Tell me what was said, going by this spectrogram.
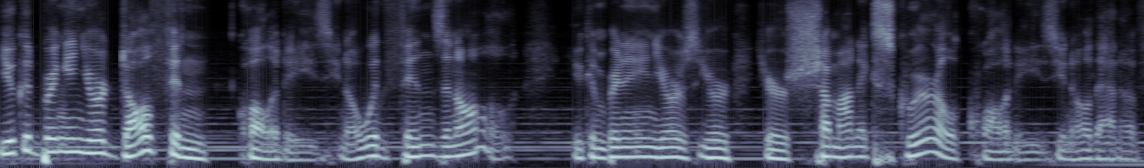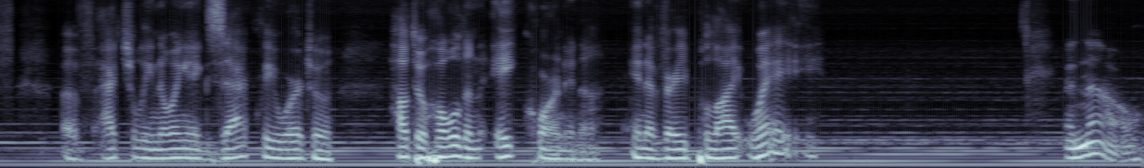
You could bring in your dolphin qualities, you know, with fins and all. You can bring in yours, your your shamanic squirrel qualities, you know, that of of actually knowing exactly where to how to hold an acorn in a in a very polite way. And now,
